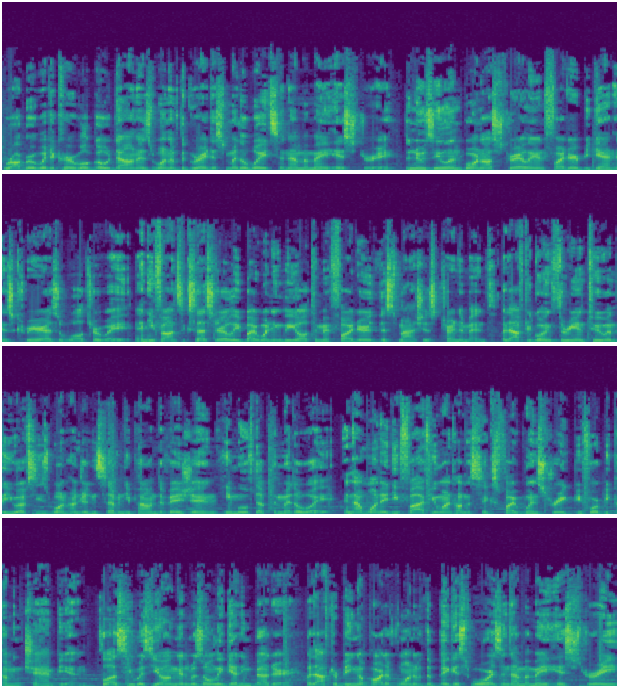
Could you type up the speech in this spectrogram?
Robert Whitaker will go down as one of the greatest middleweights in MMA history. The New Zealand born Australian fighter began his career as a welterweight, and he found success early by winning the Ultimate Fighter, the Smashes tournament. But after going 3 and 2 in the UFC's 170 pound division, he moved up to middleweight. And at 185, he went on a 6 fight win streak before becoming champion. Plus, he was young and was only getting better. But after being a part of one of the biggest wars in MMA history,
